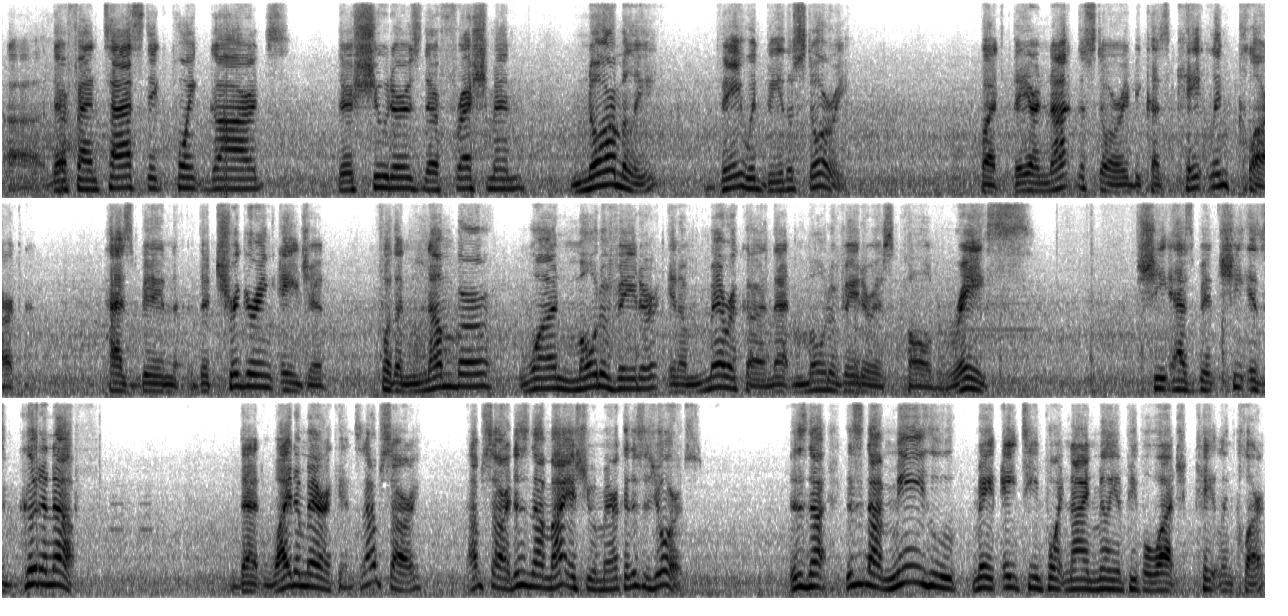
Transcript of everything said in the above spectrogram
Uh, they're fantastic point guards. They're shooters. They're freshmen. Normally, they would be the story. But they are not the story because Caitlin Clark has been the triggering agent for the number one motivator in America, and that motivator is called race. She has been, she is good enough that white Americans, and I'm sorry, I'm sorry, this is not my issue, America, this is yours. This is not this is not me who made 18.9 million people watch Caitlin Clark.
